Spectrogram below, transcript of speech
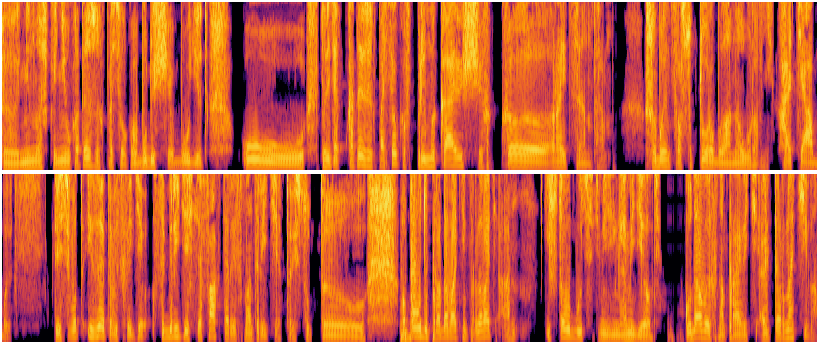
э, немножко не у коттеджных поселков, будущее будет у, то есть коттеджных поселков, примыкающих к райцентрам, чтобы инфраструктура была на уровне, хотя бы. То есть вот из этого исходите, соберите все факторы и смотрите. То есть тут э, по поводу продавать, не продавать, а, и что вы будете с этими деньгами делать? Куда вы их направите? Альтернатива.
